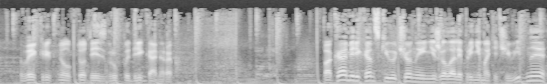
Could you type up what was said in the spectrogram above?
— выкрикнул кто-то из группы Дрикамера. Пока американские ученые не желали принимать очевидное,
